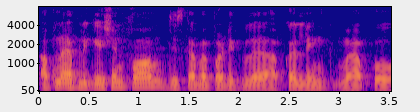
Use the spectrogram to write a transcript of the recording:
अपना एप्लीकेशन फॉर्म जिसका मैं पर्टिकुलर आपका लिंक मैं आपको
